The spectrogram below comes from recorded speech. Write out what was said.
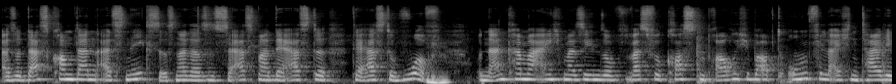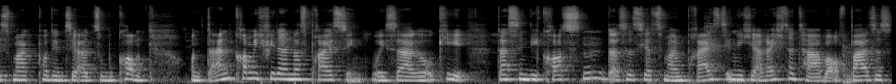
also das kommt dann als nächstes. Ne? Das ist erstmal der erste, der erste Wurf. Mhm. Und dann kann man eigentlich mal sehen, so was für Kosten brauche ich überhaupt, um vielleicht einen Teil des Marktpotenzials zu bekommen. Und dann komme ich wieder in das Pricing, wo ich sage, okay, das sind die Kosten, das ist jetzt mein Preis, den ich errechnet habe auf Basis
